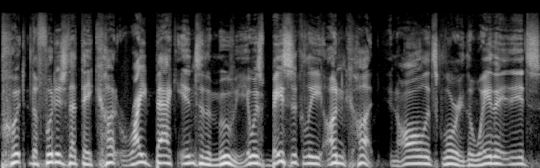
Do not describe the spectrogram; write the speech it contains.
put the footage that they cut right back into the movie. It was basically uncut in all its glory, the way that it's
